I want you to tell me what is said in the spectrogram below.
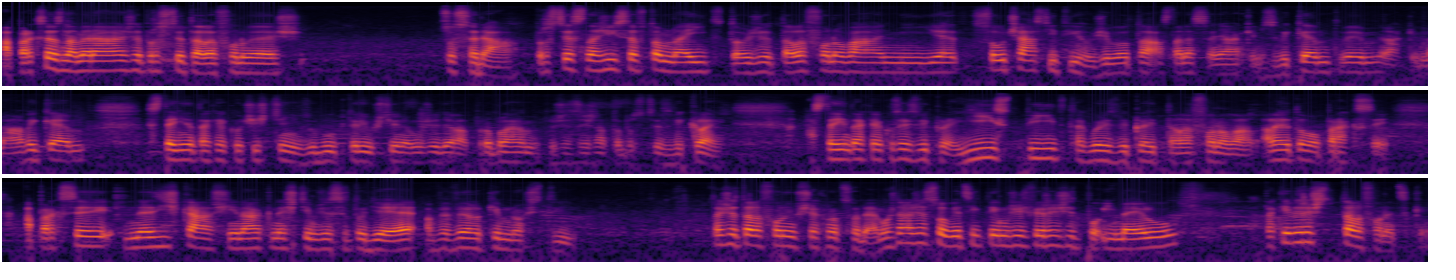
A praxe znamená, že prostě telefonuješ co se dá. Prostě snaží se v tom najít to, že telefonování je součástí tvýho života a stane se nějakým zvykem tvým, nějakým návykem, stejně tak jako čištění zubů, který už ti nemůže dělat problém, protože jsi na to prostě zvyklý. A stejně tak, jako jsi zvyklý jíst, pít, tak budeš zvyklý telefonovat, ale je to o praxi. A praxi nezískáš jinak, než tím, že se to děje a ve velkém množství. Takže telefonuj všechno, co jde. Možná, že jsou věci, které můžeš vyřešit po e-mailu, tak je vyřeš to telefonicky.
